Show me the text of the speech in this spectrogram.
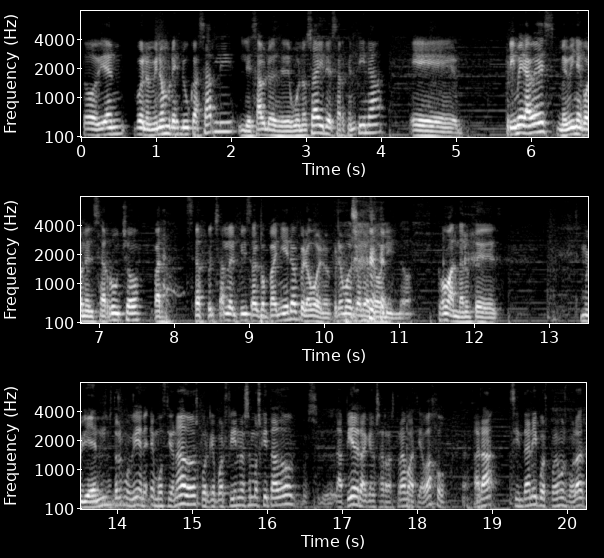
¿Todo bien? Bueno, mi nombre es Lucas Arli, les hablo desde Buenos Aires, Argentina. Eh, primera vez me vine con el serrucho para serrucharle el piso al compañero, pero bueno, esperemos que salga todo lindo. ¿Cómo andan ustedes? Muy bien. Nosotros muy bien, emocionados porque por fin nos hemos quitado pues, la piedra que nos arrastraba hacia abajo. Ahora, sin Dani, pues podemos volar.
